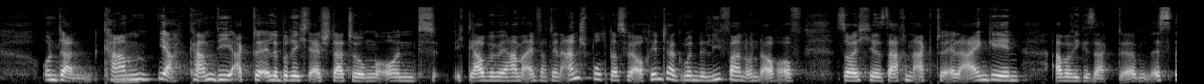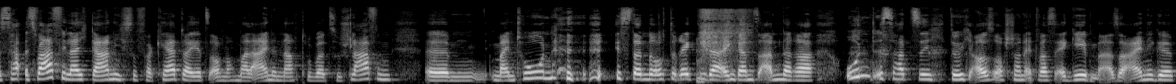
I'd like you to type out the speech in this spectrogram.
Und dann kam, ja, kam die aktuelle Berichterstattung. Und ich glaube, wir haben einfach den Anspruch, dass wir auch Hintergründe liefern und auch auf solche Sachen aktuell eingehen. Aber wie gesagt, ähm, es, es, es war vielleicht gar nicht so verkehrt, da jetzt auch noch mal eine Nacht drüber zu schlafen. Ähm, mein Ton ist dann doch direkt wieder ein ganz anderer. Und es hat sich durchaus auch schon etwas ergeben. Also einige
